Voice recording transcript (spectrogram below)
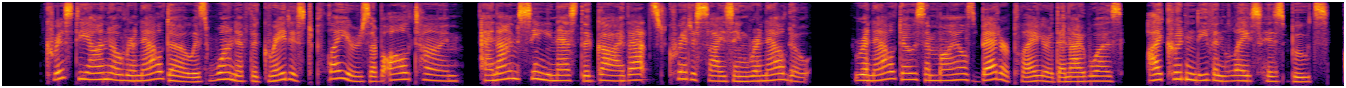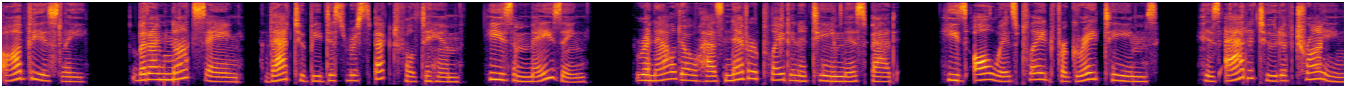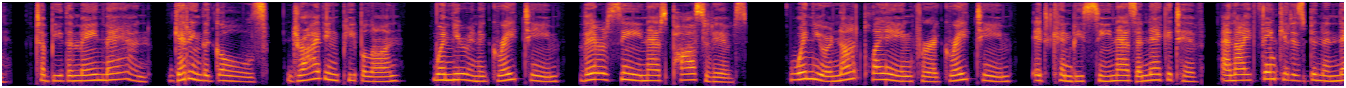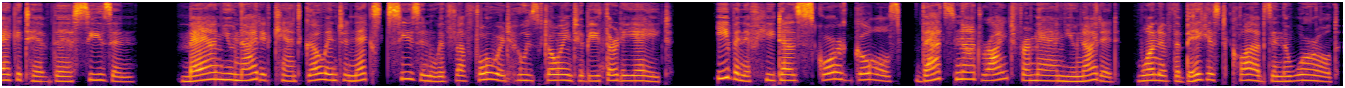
Cristiano Ronaldo is one of the greatest players of all time, and I'm seen as the guy that's criticizing Ronaldo. Ronaldo's a miles better player than I was, I couldn't even lace his boots, obviously. But I'm not saying that to be disrespectful to him, he's amazing. Ronaldo has never played in a team this bad. He's always played for great teams. His attitude of trying to be the main man, getting the goals, driving people on. When you're in a great team, they're seen as positives. When you're not playing for a great team, it can be seen as a negative, and I think it has been a negative this season. Man United can't go into next season with the forward who's going to be 38. Even if he does score goals, that's not right for Man United, one of the biggest clubs in the world.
